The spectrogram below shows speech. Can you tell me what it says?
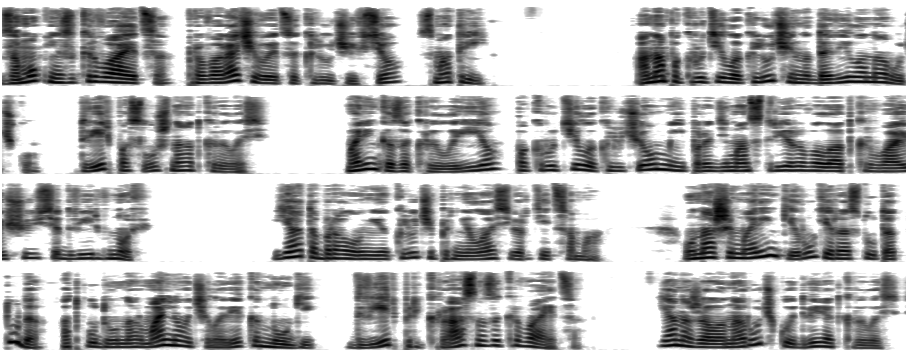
Замок не закрывается, проворачивается ключ, и все. Смотри. Она покрутила ключ и надавила на ручку. Дверь послушно открылась. Маринка закрыла ее, покрутила ключом и продемонстрировала открывающуюся дверь вновь. Я отобрала у нее ключ и принялась вертеть сама. У нашей Маринки руки растут оттуда, откуда у нормального человека ноги. Дверь прекрасно закрывается. Я нажала на ручку, и дверь открылась.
